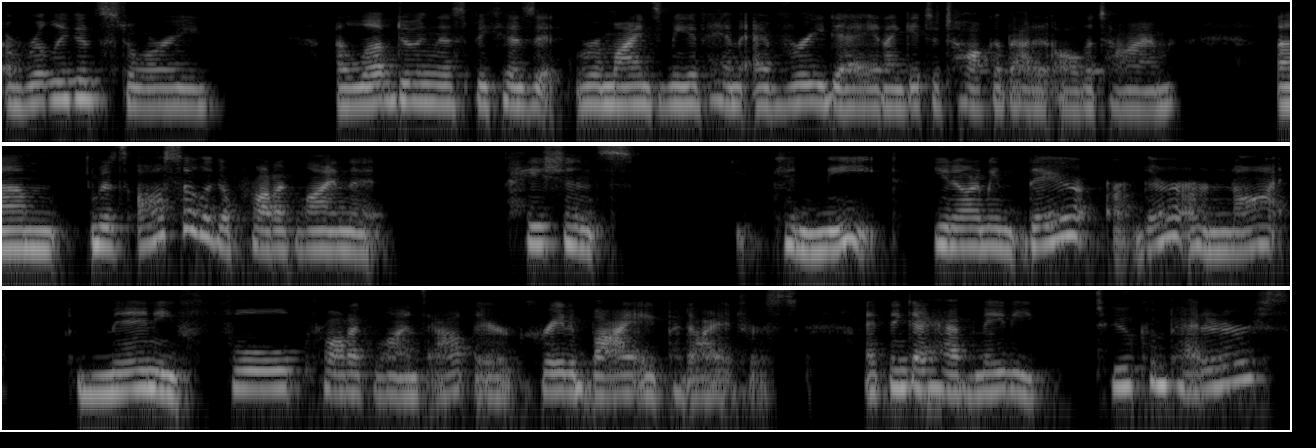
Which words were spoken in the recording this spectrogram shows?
a really good story I love doing this because it reminds me of him every day and I get to talk about it all the time. Um, but it's also like a product line that patients can need. You know, I mean, there are there are not many full product lines out there created by a podiatrist. I think I have maybe two competitors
